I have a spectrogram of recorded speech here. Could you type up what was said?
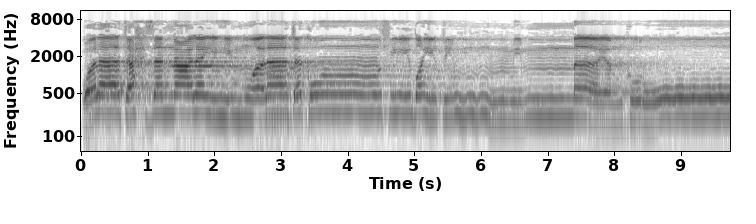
ولا تحزن عليهم ولا تكن في ضيق مما يمكرون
